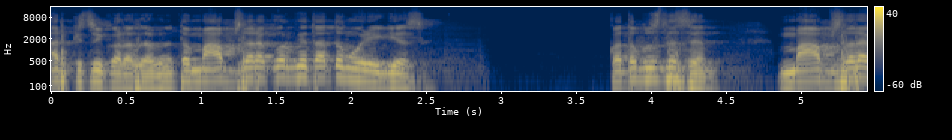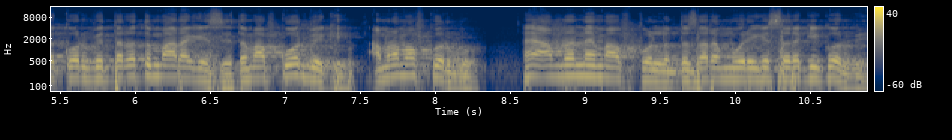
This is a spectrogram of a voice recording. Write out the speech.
আর কিছুই করা যাবে না। তো মাপ যারা করবে তা তো মরে গিয়েছে। কথা বুঝতেছেন? মাপ যারা করবে তারা তো মারা গেছে। তা মাফ করবে কি? আমরা মাফ করব। হ্যাঁ আমরা নাই মাফ করলাম। তো যারা মরে গেছে তারা কি করবে?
